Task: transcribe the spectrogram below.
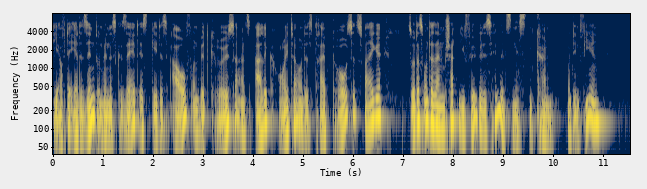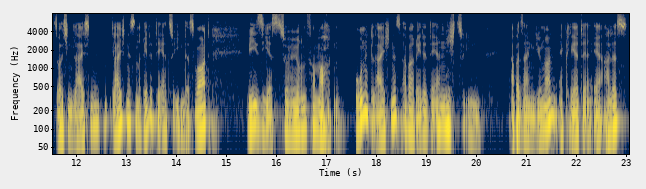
die auf der Erde sind. Und wenn es gesät ist, geht es auf und wird größer als alle Kräuter und es treibt große Zweige, so dass unter seinem Schatten die Vögel des Himmels nisten können. Und in vielen solchen Gleichnissen redete er zu ihnen das Wort, wie sie es zu hören vermochten. Ohne Gleichnis aber redete er nicht zu ihnen. Aber seinen Jüngern erklärte er alles,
